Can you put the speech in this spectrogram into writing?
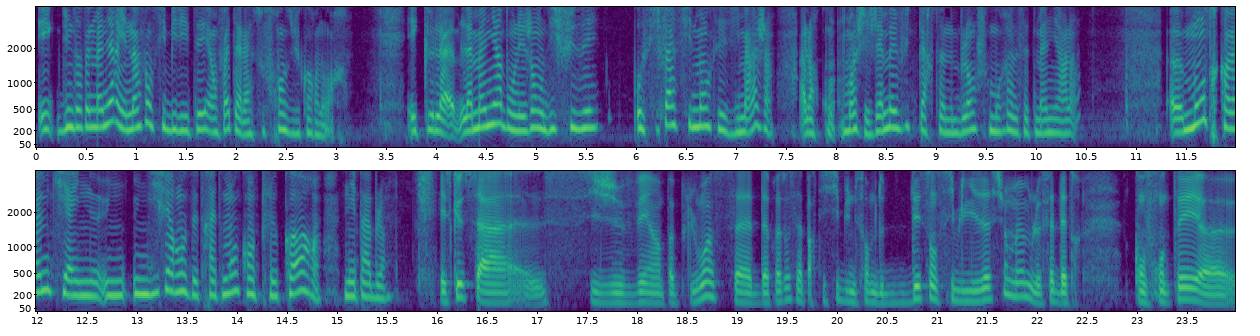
et d'une certaine manière, il y a une insensibilité en fait à la souffrance du corps noir. Et que la, la manière dont les gens ont diffusé aussi facilement ces images, alors que moi j'ai jamais vu de personnes blanches mourir de cette manière-là, euh, montre quand même qu'il y a une, différence de traitement quand le corps n'est pas blanc. Est-ce que ça, si je vais un peu plus loin, d'après toi, ça participe d'une forme de désensibilisation même, le fait d'être confrontés euh,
